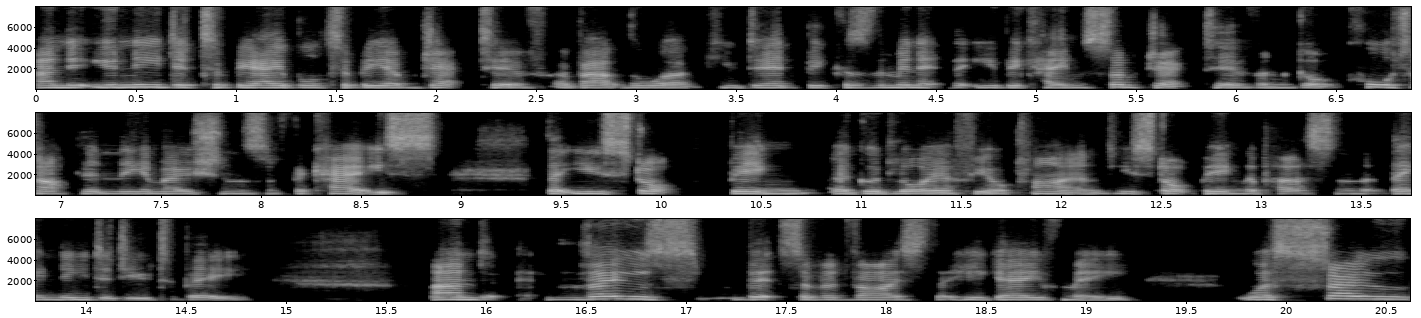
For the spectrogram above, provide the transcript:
And you needed to be able to be objective about the work you did because the minute that you became subjective and got caught up in the emotions of the case, that you stopped being a good lawyer for your client. You stopped being the person that they needed you to be. And those bits of advice that he gave me were so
